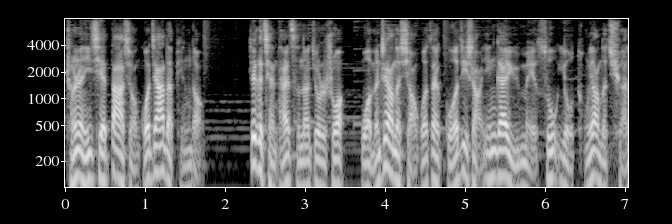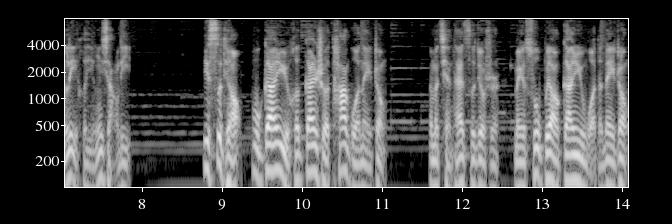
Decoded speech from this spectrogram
承认一切大小国家的平等，这个潜台词呢，就是说我们这样的小国在国际上应该与美苏有同样的权利和影响力。第四条，不干预和干涉他国内政，那么潜台词就是美苏不要干预我的内政。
